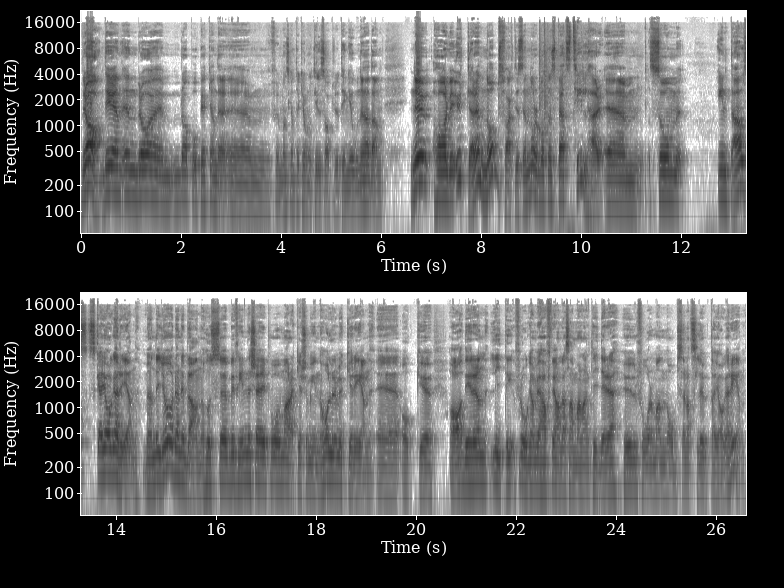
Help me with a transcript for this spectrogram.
Bra, det är en, en bra, en bra påpekande. ehm, för man ska inte krångla till saker och ting i onödan. Nu har vi ytterligare en nobs faktiskt, en Norrbottenspets till här. ehm, som inte alls ska jaga ren, men det gör den ibland. Och Husse befinner sig på marker som innehåller mycket ren. Ehm, och eh, ja, det är den lite frågan vi har haft i andra sammanhang tidigare. Hur får man nobsen att sluta jaga ren?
